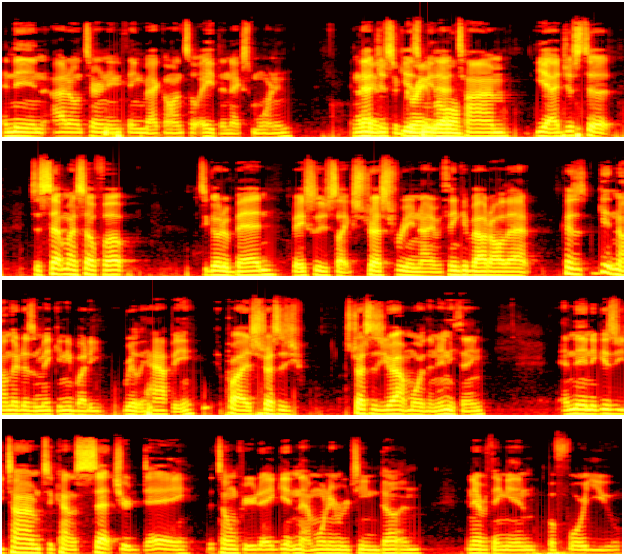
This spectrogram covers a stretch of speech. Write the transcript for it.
and then I don't turn anything back on until eight the next morning, and that just gives me that time, yeah, just to to set myself up to go to bed, basically just like stress free and not even thinking about all that, because getting on there doesn't make anybody really happy. It probably stresses stresses you out more than anything. And then it gives you time to kind of set your day, the tone for your day, getting that morning routine done and everything in before you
